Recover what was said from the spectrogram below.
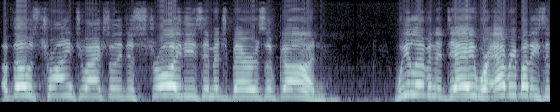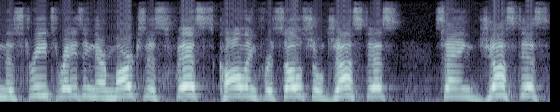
of those trying to actually destroy these image bearers of God. We live in a day where everybody's in the streets raising their Marxist fists, calling for social justice, saying justice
